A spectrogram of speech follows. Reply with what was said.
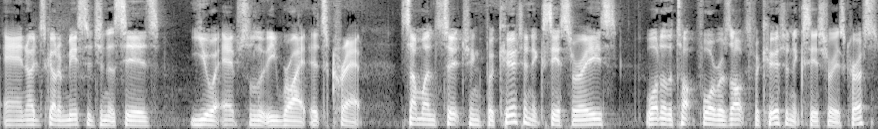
and I just got a message and it says, You are absolutely right, it's crap. Someone's searching for curtain accessories. What are the top four results for curtain accessories, Chris?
